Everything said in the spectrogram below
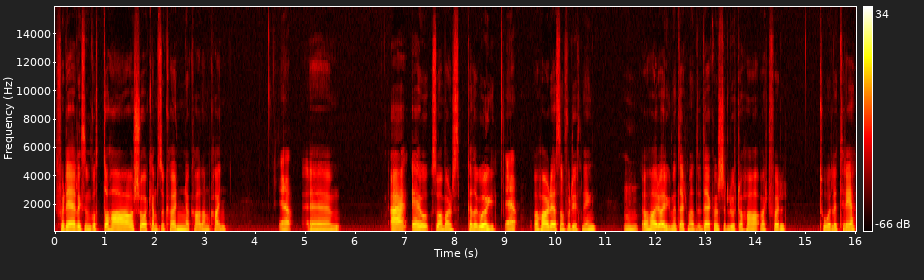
For det er liksom godt å ha, og se hvem som kan, og hva de kan. ja, Eh, jeg er jo småbarnspedagog, ja, og har det som fordypning. mm, Og har jo argumentert med at det er kanskje lurt å ha i hvert fall to eller tre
